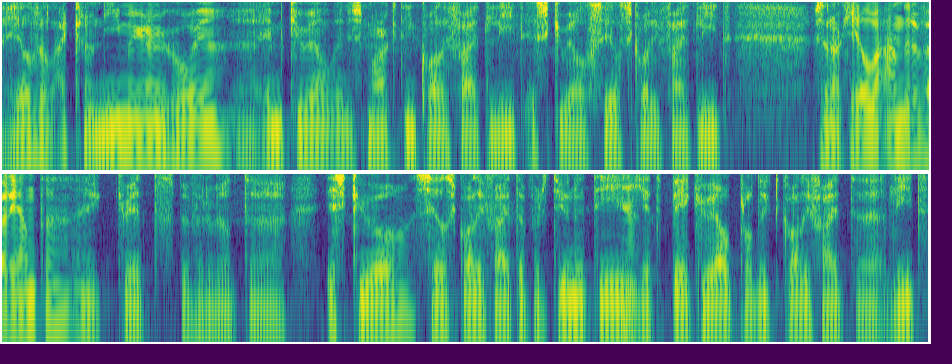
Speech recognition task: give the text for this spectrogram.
heel veel acroniemen gaan gooien. Uh, MQL, dus Marketing Qualified Lead, SQL, Sales Qualified Lead. Er zijn nog heel wat andere varianten. Ik weet bijvoorbeeld uh, SQO, Sales Qualified Opportunity, ja. je hebt PQL, Product Qualified Lead.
